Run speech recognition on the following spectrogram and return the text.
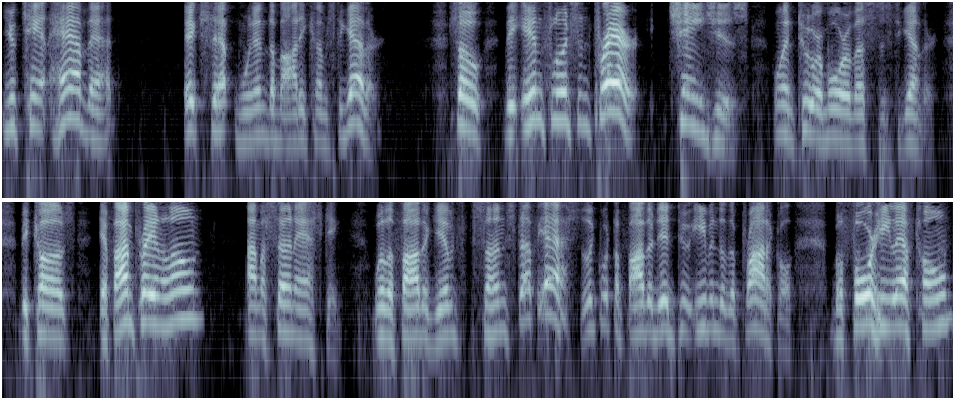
you can't have that except when the body comes together. So the influence in prayer changes when two or more of us is together. Because if I'm praying alone, I'm a son asking. Will the father give son stuff? Yes. Look what the father did to even to the prodigal. Before he left home,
